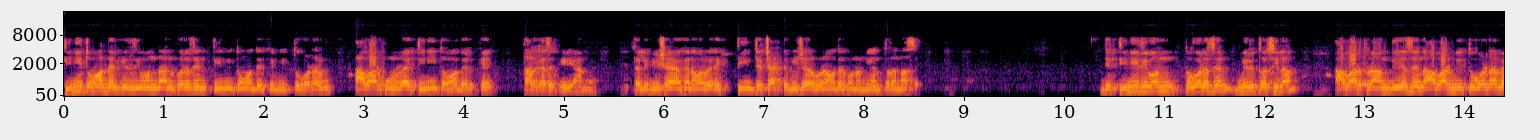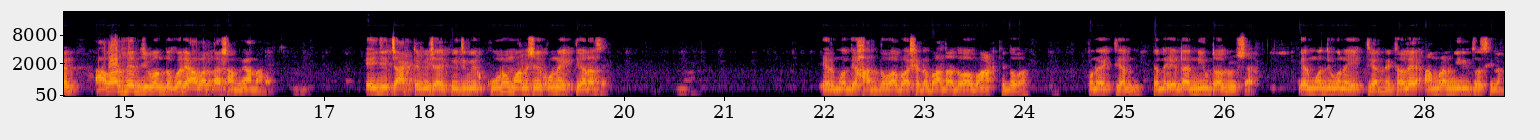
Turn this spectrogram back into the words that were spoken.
তিনি তোমাদেরকে জীবন দান করেছেন, তিনি তোমাদেরকে মৃত্যু ঘটাবেন, আবার পুনরায় তিনি তোমাদেরকে তার কাছে ফিরিয়ে আনবেন। তাহলে বিষয় এখানে আমাদের এই তিনটে, চারটে বিষয়ের উপর আমাদের কোনো নিয়ন্ত্রণ আছে? যে তিনি জীবন্ত করেছেন, মৃত ছিলাম, আবার প্রাণ দিয়েছেন, আবার মৃত্যু ঘটাবেন, আবার ফের জীবন্ত করে আবার তার সামনে আনা হয় এই যে চারটে বিষয়, পৃথিবীর কোনো মানুষের কোনো এখতিয়ার আছে? এর মধ্যে হাত দেওয়া বা সেটা বাধা দেওয়া বা আটকে দেওয়া কোনো এখতিয়ার নেই। কারণ এটা নিউট্রাল বিষয়। এর মধ্যে কোনো এখতিয়ার নেই। তাহলে আমরা মৃত ছিলাম।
